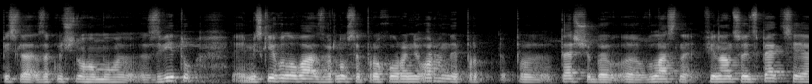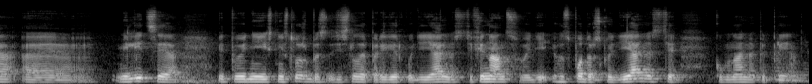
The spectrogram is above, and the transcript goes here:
після заключного мого звіту, е, міський голова звернувся в правоохоронні органи про, про те, щоб власне фінансова інспекція, міліція, відповідні їхні служби здійснили перевірку діяльності, фінансової і господарської діяльності комунального підприємства.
